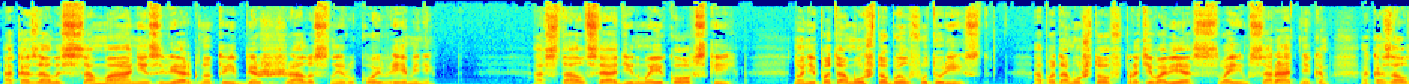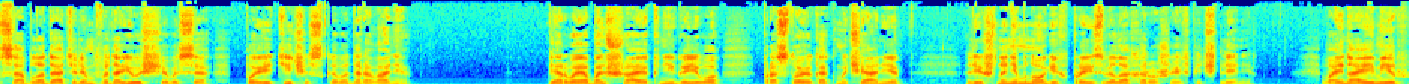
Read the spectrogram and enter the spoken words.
оказалась сама низвергнутой безжалостной рукой времени. Остался один Маяковский, но не потому, что был футурист, а потому, что в противовес своим соратникам оказался обладателем выдающегося поэтического дарования. Первая большая книга его, простое как мычание, лишь на немногих произвела хорошее впечатление. «Война и мир»,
